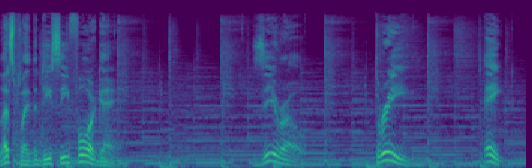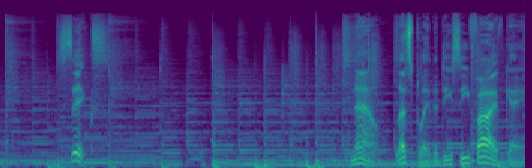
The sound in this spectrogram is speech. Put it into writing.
Let's play the DC4 game. 0 3 8 6 Now, let's play the DC5 game.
